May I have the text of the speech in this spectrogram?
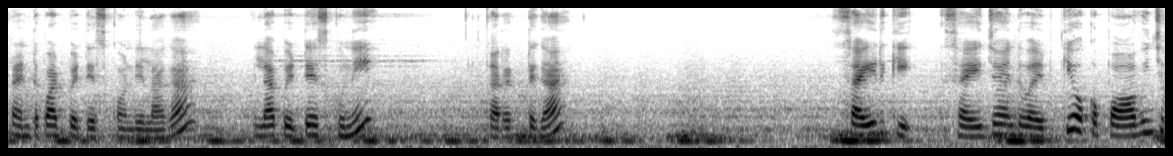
ఫ్రంట్ పార్ట్ పెట్టేసుకోండి ఇలాగా. ఇలా పెట్టేసుకుని కరెక్ట్గా సైడ్కి సైడ్ జాయింట్ వైపుకి ఒక పావించి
